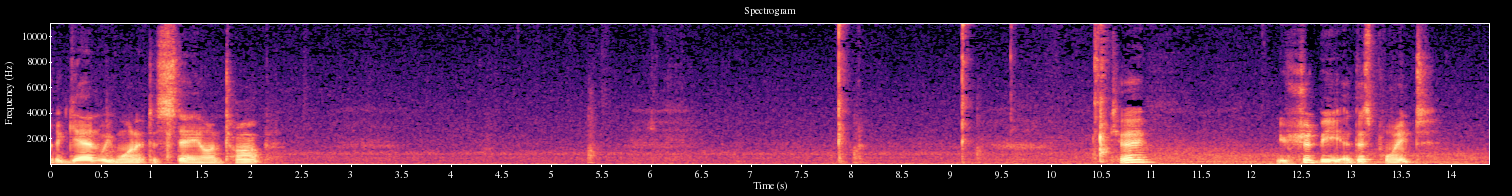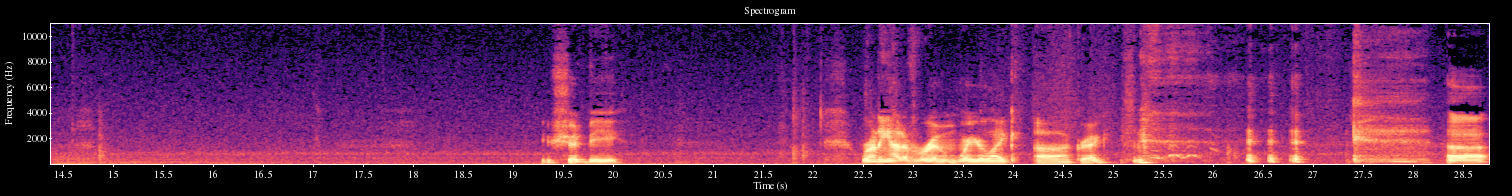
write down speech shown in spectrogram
Again, we want it to stay on top. Okay. You should be at this point you should be running out of room where you're like, uh, Greg, uh,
